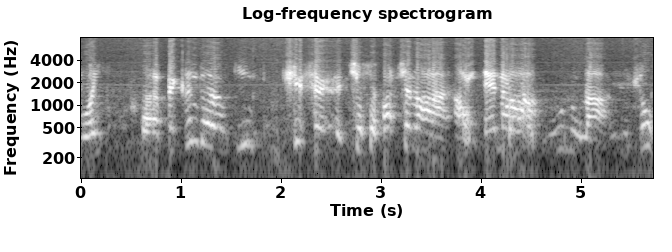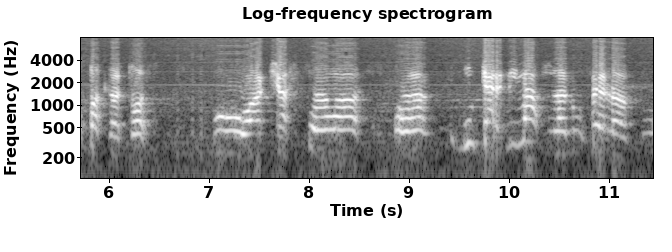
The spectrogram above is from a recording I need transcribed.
voi, uh, pe când în timp ce se, ce se face la antena 1, la Joc Păcătos, cu această uh, interminabilă novelă cu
